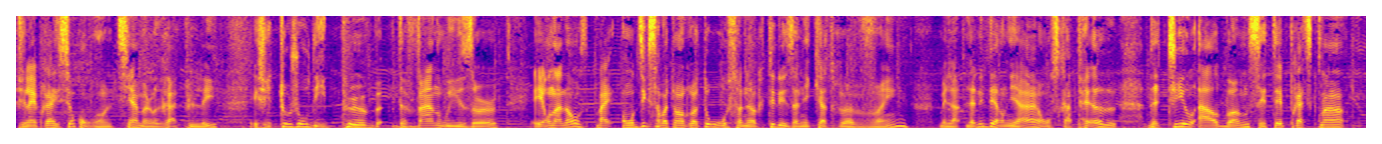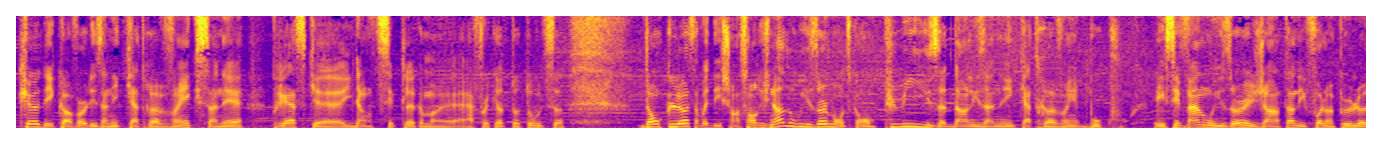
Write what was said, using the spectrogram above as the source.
J'ai l'impression qu'on tient à me le rappeler et j'ai toujours des pubs de Van Weezer et on annonce, ben, on dit que ça va être un retour aux sonorités des années 80, mais la- l'année dernière, on se rappelle, The Teal Album, c'était pratiquement que des covers des années 80 qui sonnaient presque euh, identiques, là, comme euh, Africa, Toto, tout ça. Donc là, ça va être des chansons originales de Weezer, mais on dit qu'on puise dans les années 80 beaucoup. Et c'est Van Weezer, et j'entends des fois un peu là,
